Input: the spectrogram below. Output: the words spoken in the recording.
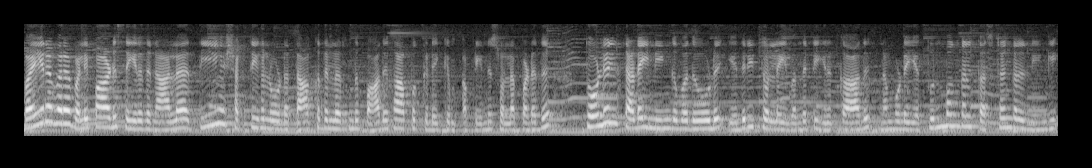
பைரவரை வழிபாடு செய்கிறதுனால தீய சக்திகளோட தாக்குதலிருந்து பாதுகாப்பு கிடைக்கும் அப்படின்னு சொல்லப்படுது. தொழில் தடை நீங்குவதோடு எதிரி தொல்லை வந்துட்டு இருக்காது. நம்முடைய துன்பங்கள் கஷ்டங்கள் நீங்கி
